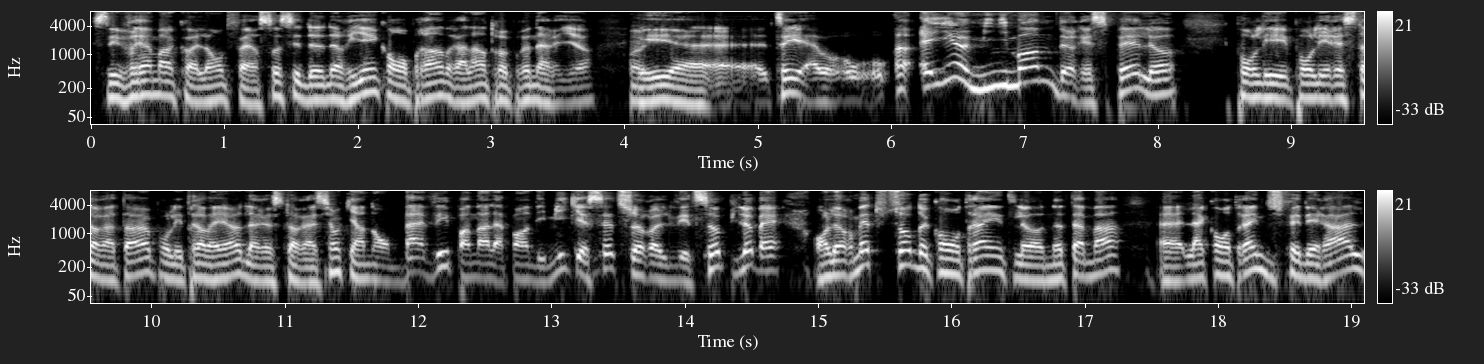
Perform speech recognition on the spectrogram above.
C'est vraiment colon de faire ça. C'est de ne rien comprendre à l'entrepreneuriat. Ouais. Et, euh, tu sais, euh, ayez un minimum de respect, là, pour les pour les restaurateurs, pour les travailleurs de la restauration qui en ont bavé pendant la pandémie, qui essaient de se relever de ça. Puis là, ben, on leur met toutes sortes de contraintes, là, notamment euh, la contrainte du fédéral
